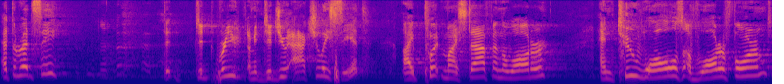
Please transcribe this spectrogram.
at the Red Sea? Did, did, were you, I mean, did you actually see it? I put my staff in the water and two walls of water formed.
